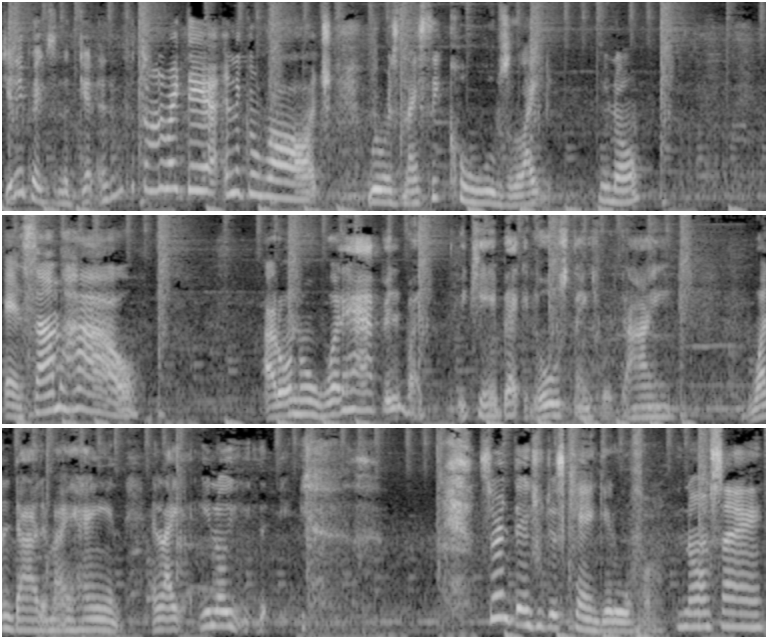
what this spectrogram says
guinea pigs in the get and we put them right there in the garage where it was nicely cool. It was light, you know and somehow I don't know what happened, but we came back and those things were dying. One died in my hand, and like you know, certain things you just can't get over. You know what I'm saying?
